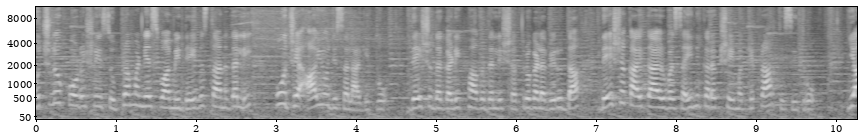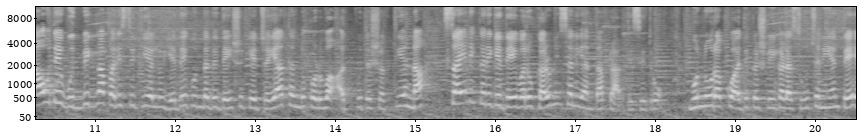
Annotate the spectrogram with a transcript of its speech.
ಮುಚ್ಚಲುಕೋಡು ಶ್ರೀ ಸುಬ್ರಹ್ಮಣ್ಯ ಸ್ವಾಮಿ ದೇವಸ್ಥಾನದಲ್ಲಿ ಪೂಜೆ ಆಯೋಜಿಸಲಾಗಿತ್ತು. ದೇಶದ ಗಡಿಭಾಗದಲ್ಲಿ ಶತ್ರುಗಳ ವಿರುದ್ಧ ದೇಶ ಕಾಯ್ತಾ ಇರುವ ಸೈನಿಕರ ಕ್ಷೇಮಕ್ಕೆ ಪ್ರಾರ್ಥಿಸಿದ್ರು. ಯಾವುದೇ ಉದ್ವಿಗ್ನ ಪರಿಸ್ಥಿತಿಯಲ್ಲೂ ಎದೆಗುಂದದೆ ದೇಶಕ್ಕೆ ಜಯ ತಂದುಕೊಡುವ ಅದ್ಭುತ ಶಕ್ತಿಯನ್ನ ಸೈನಿಕರಿಗೆ ದೇವರು ಕರುಣಿಸಲಿ ಅಂತ ಪ್ರಾರ್ಥಿಸಿದ್ರು. ಮುನ್ನೂರಕ್ಕೂ ಅಧಿಕ ಶ್ರೀಗಳ ಸೂಚನೆಯಂತೆ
